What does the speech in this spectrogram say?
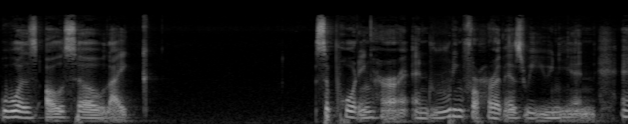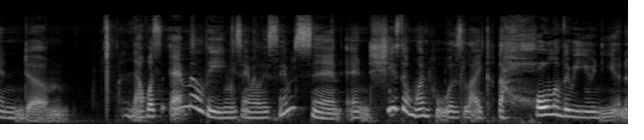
was also like supporting her and rooting for her this reunion and um, that was Emily, Miss Emily Simpson. And she's the one who was like the whole of the reunion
